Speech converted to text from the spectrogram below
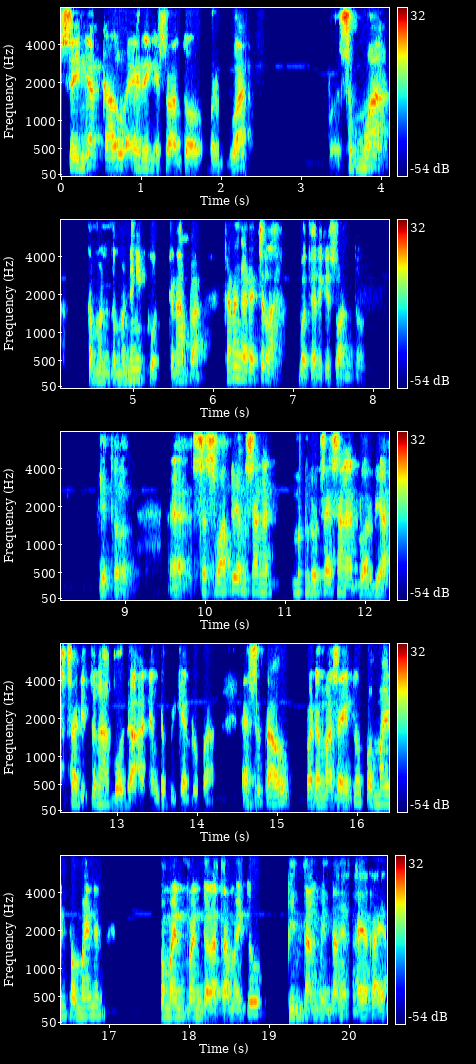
Sehingga kalau Erik Kiswanto berbuat, semua teman-temannya ngikut. Kenapa? Karena nggak ada celah buat Heri Kiswanto. Gitu loh. Eh, sesuatu yang sangat menurut saya sangat luar biasa di tengah godaan yang demikian rupa. Saya tahu pada masa itu pemain-pemain pemain-pemain Galatama itu bintang-bintangnya kaya-kaya.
